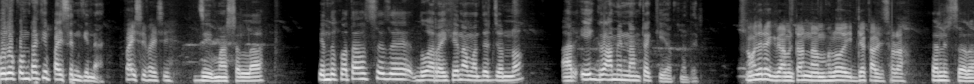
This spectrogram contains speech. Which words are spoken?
ওই রকমটা কি পাইছেন কিনা পাইছি পাইছি। জি মার্শাল্লাহ কিন্তু কথা হচ্ছে যে দোয়া রাখেন আমাদের জন্য। আর এই গ্রামের নামটা কি আপনাদের? আমাদের এই গ্রামটার নাম হলো ঈদগা কালীছড়া কালীরচরা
